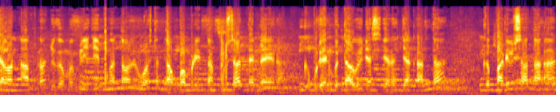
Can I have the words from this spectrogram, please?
calon apnon juga memiliki pengetahuan luas tentang pemerintah pusat dan daerah, kebudayaan Betawi dan sejarah Jakarta, kepariwisataan,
